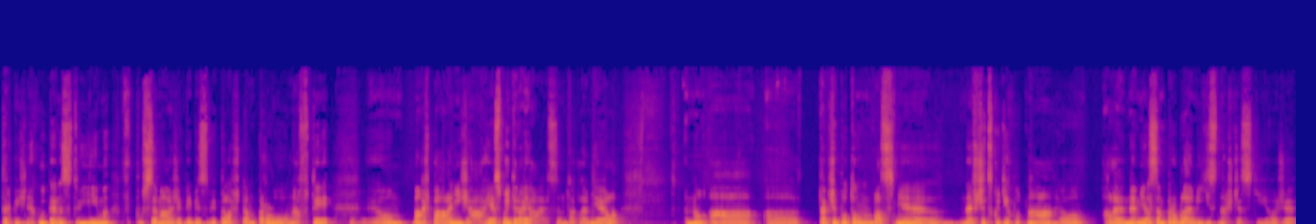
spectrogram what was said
trpíš nechutenstvím, v puse máš, že kdybys vypila štamprlu nafty, mm-hmm. jo, máš pálení žáhy, aspoň teda já, já jsem takhle měl. No a uh, takže potom vlastně ne všecko ti chutná, jo, ale neměl jsem problém jíst naštěstí, jo, že,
